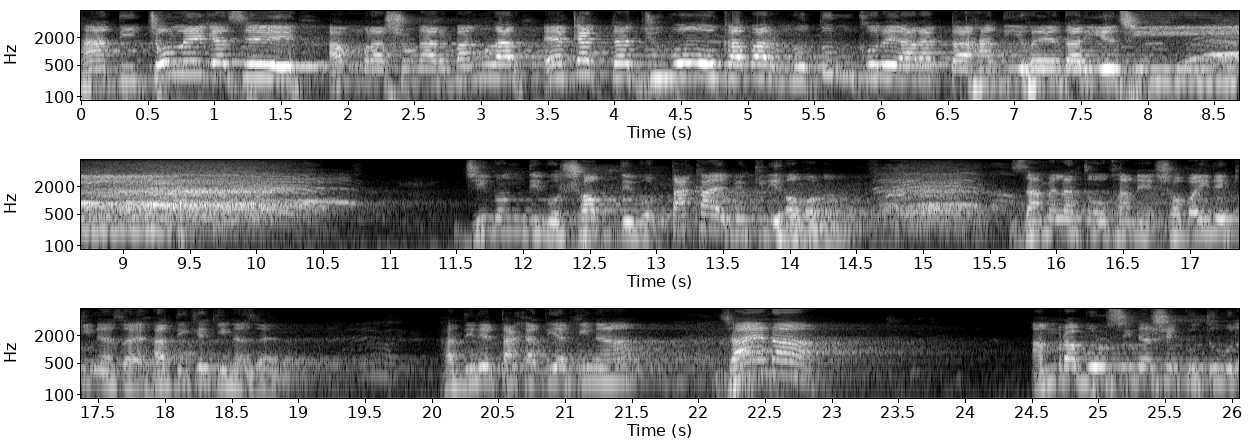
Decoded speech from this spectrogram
হাদি চলে গেছে। আমরা সোনার বাংলার এক একটা যুবক আবার নতুন করে আর একটা হাদি হয়ে দাঁড়িয়েছি। জীবন দিব, সব দিব, টাকায় বিক্রি হব না। ঝামেলা তো ওখানে, সবাইরে কিনা যায়, হাদিকে কিনা যায় না। হাদিরে টাকা দিয়া কিনা যায় না। আমরা বলছি না সে কুতুবুল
